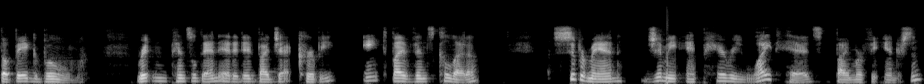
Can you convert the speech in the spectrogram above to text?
The Big Boom. Written, penciled, and edited by Jack Kirby. Inked by Vince Colletta. Superman, Jimmy, and Perry Whiteheads by Murphy Anderson.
